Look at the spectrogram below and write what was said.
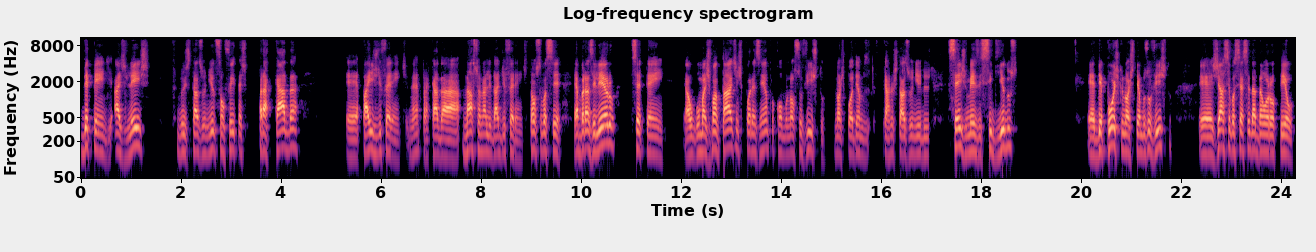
depende. As leis nos Estados Unidos são feitas para cada é, país diferente, né? para cada nacionalidade diferente. Então, se você é brasileiro, você tem algumas vantagens, por exemplo, como o nosso visto, nós podemos ficar nos Estados Unidos seis meses seguidos, é, depois que nós temos o visto. É, já se você é cidadão europeu,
